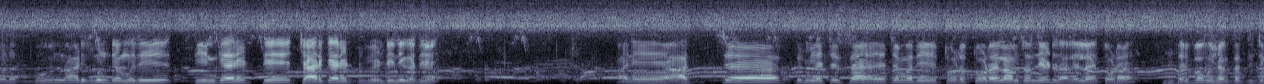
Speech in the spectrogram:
दोन अडीच गुंठ्यामध्ये तीन कॅरेट ते चार कॅरेट भेंडी निघते. आणि आजच्या तुम्ही याचे सा याच्यामध्ये थोडं तोडायला आमचा लेट झालेला आहे थोडा. तरी बघू शकता तिचे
